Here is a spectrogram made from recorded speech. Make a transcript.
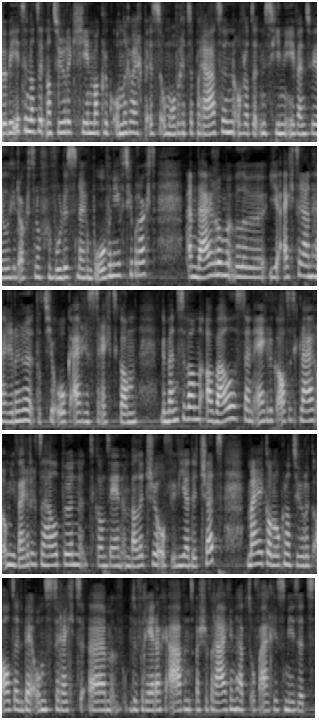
We weten dat dit natuurlijk geen makkelijk onderwerp is om over te praten, of dat het misschien eventueel gedachten of gevoelens naar boven heeft gebracht. En daarom willen we je echt eraan herinneren dat je ook ergens terecht kan. De mensen van AWEL staan eigenlijk altijd klaar om je verder te helpen. Het kan zijn een belletje of via de chat, maar je kan ook natuurlijk altijd bij ons terecht um, op de vrijdagavond als je vragen hebt of ergens mee zit.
